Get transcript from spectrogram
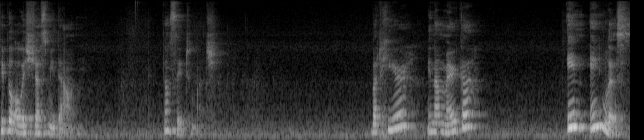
People always shut me down. Don't say too much. But here in America, in English,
